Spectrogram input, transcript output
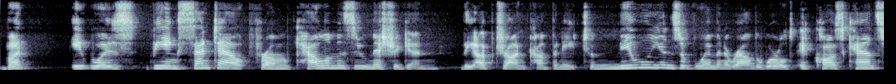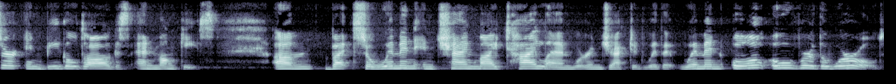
But it was being sent out from Kalamazoo, Michigan, the Upjohn Company, to millions of women around the world. It caused cancer in beagle dogs and monkeys. Um, but so women in Chiang Mai, Thailand were injected with it, women all over the world.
